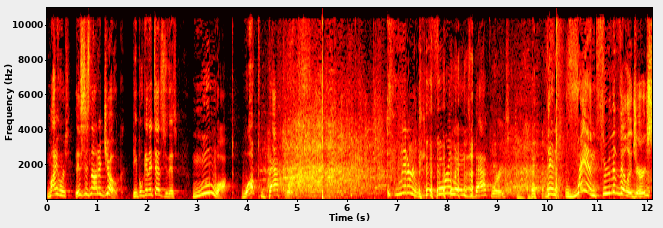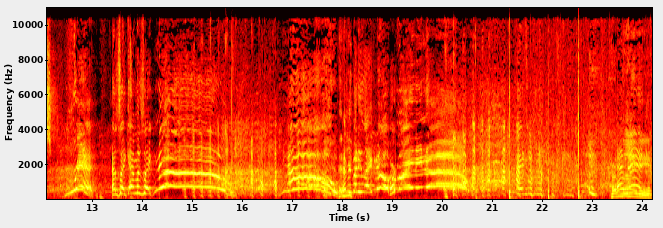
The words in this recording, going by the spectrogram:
My horse, this is not a joke. People can attest to this. Moonwalked, walked backwards literally four legs backwards, then ran through the villagers, ran. I was like, Emma's like, no! No! Everybody's like, no, Hermione, no! and, and then, and then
